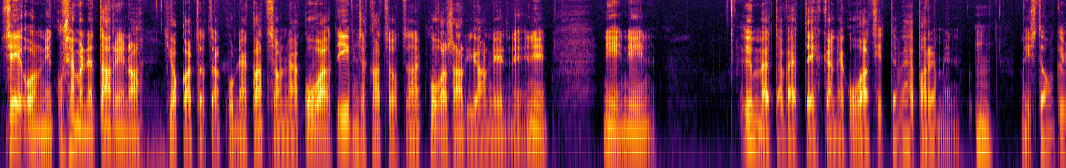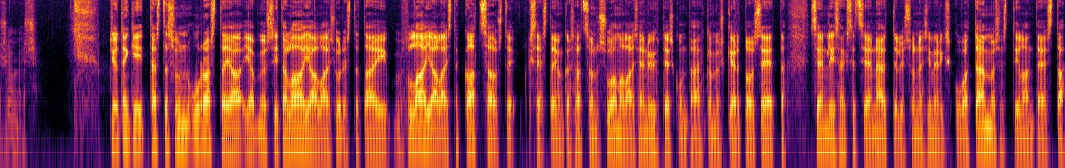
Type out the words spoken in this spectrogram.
se on niin kuin semmoinen tarina, joka tota, kun ne katsoo nämä kuvat, ihmiset katsoo tätä kuvasarjaa, niin, niin, niin, niin, niin ymmärtävät ehkä ne kuvat sitten vähän paremmin, mm. mistä on kysymys. Jotenkin tästä sun urasta ja, ja myös siitä laaja-alaisuudesta tai laaja-alaista katsauksesta, jonka sä oot saanut suomalaiseen yhteiskuntaan, ehkä myös kertoo se, että sen lisäksi, että siellä näyttelyssä on esimerkiksi kuva tämmöisestä tilanteesta,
